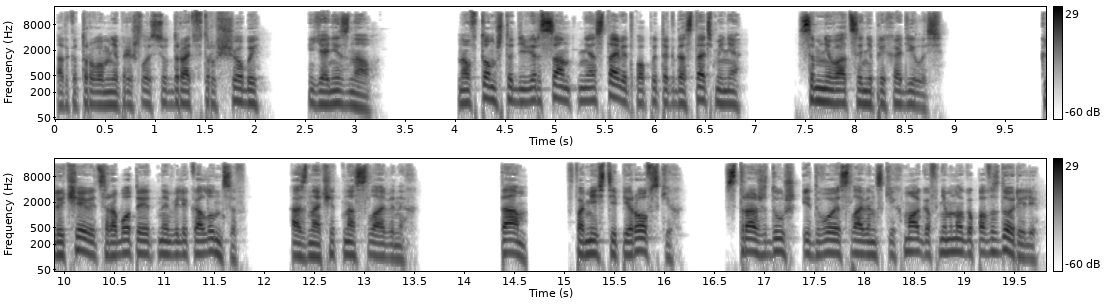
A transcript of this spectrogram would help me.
от которого мне пришлось удрать в трущобы я не знал. Но в том, что диверсант не оставит попыток достать меня, сомневаться не приходилось. Ключевец работает на великолунцев, а значит на славиных. Там, в поместье Перовских, страж душ и двое славянских магов немного повздорили,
